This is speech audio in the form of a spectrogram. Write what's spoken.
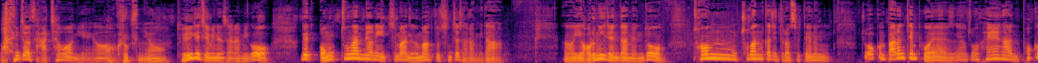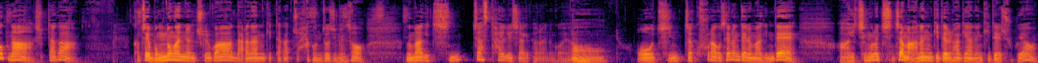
완전 4차원이에요. 어, 그렇군요. 되게 재밌는 사람이고 근데 엉뚱한 면이 있지만 음악도 진짜 잘합니다. 어, 이 어른이 된다면도 처음 초반까지 들었을 때는 조금 빠른 템포에 그냥 좀 휑한 포크구나 싶다가 갑자기 몽롱한 연출과 나른한 기타가 쫙 얹어지면서 음악이 진짜 스타일리시하게 변하는 거예요. 어. 오, 진짜 쿨하고 세련된 음악인데 아, 이 친구는 진짜 많은 기대를 하게 하는 기대해 주고요.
